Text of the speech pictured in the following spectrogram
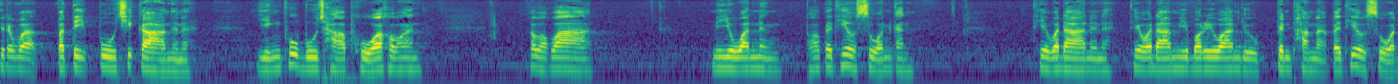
ที่เรียกว่าปฏิปูชิกาเนี่ยนะหญิงผู้บูชาผัวเขาว่ากันเขาบอกว่ามีอยู่วันหนึ่งพอไปเที่ยวสวนกัน เทวดาเนี่ยนะเทวดามีบริวารอยู่เป็นพันอะไปเที่ยวสวน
